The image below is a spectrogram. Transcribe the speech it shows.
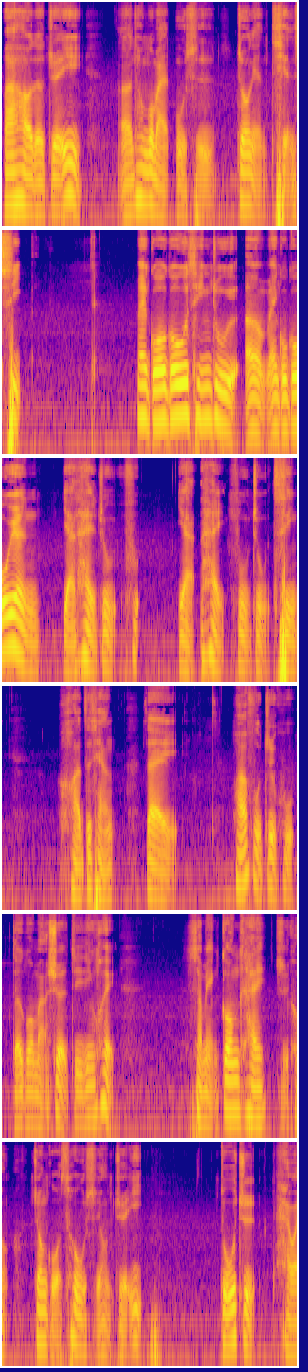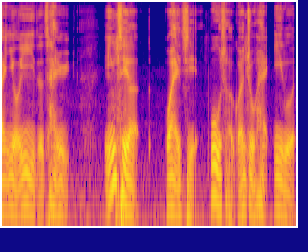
八号的决议。呃，通过满五十周年前夕，美国国务卿驻呃，美国国务院亚太驻副亚太副主席华自强在华府智库德国马舍基金会上面公开指控中国错误使用决议，阻止台湾有意义的参与，引起了外界不少关注和议论。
